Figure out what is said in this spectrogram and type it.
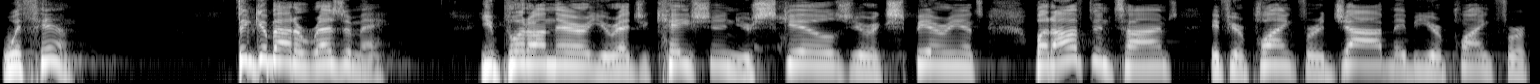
with Him. Think about a resume. You put on there your education, your skills, your experience. But oftentimes, if you're applying for a job, maybe you're applying for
